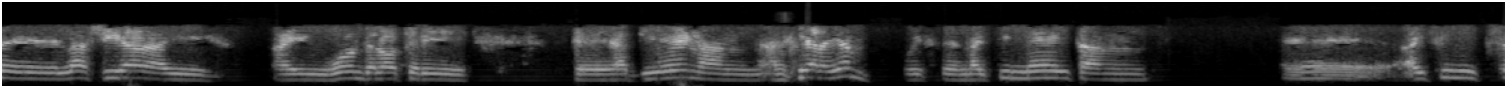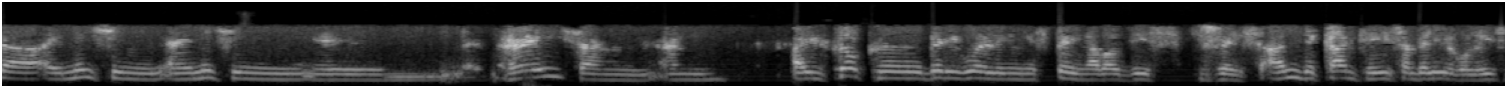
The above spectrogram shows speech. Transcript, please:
uh, last year I I won the lottery uh, at the end, and, and here I am with uh, my teammate and uh, I think it's an amazing, amazing uh, race and, and I talk very well in Spain about this, this race. And the country is unbelievable. It's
